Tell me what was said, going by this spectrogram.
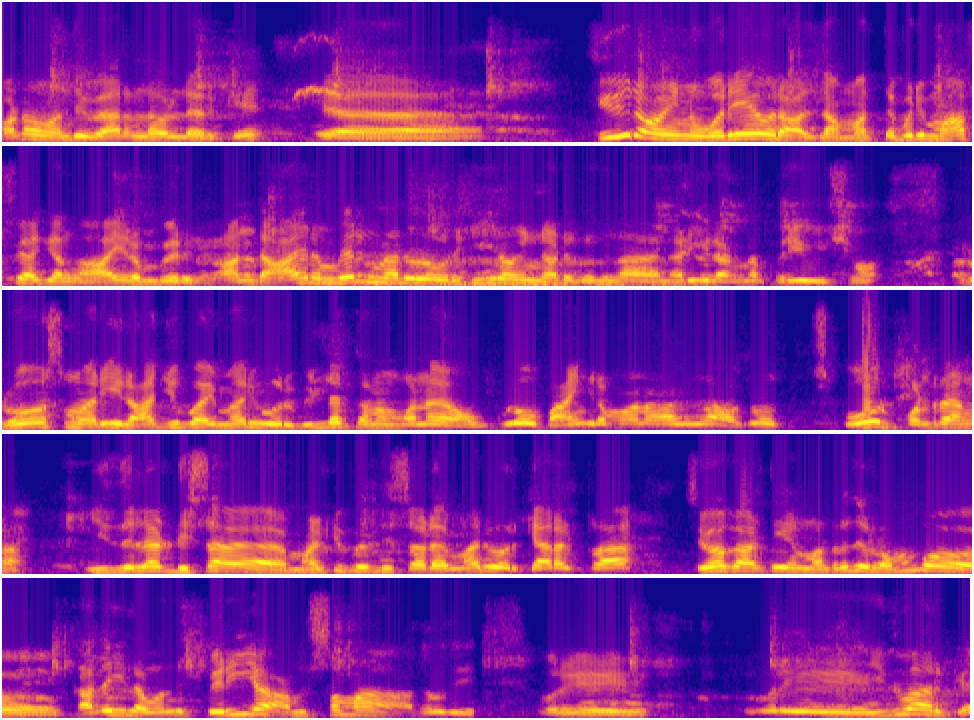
படம் வந்து வேற லெவலில் இருக்குது ஹீரோயின் ஒரே ஒரு ஆள் தான். மற்றபடி மாஃபியா கேங் ஆயிரம் பேர். அந்த ஆயிரம் பேருக்கு நடுவில் ஒரு ஹீரோயின் நடக்குதுன்னா நடிக்கிறாங்கன்னா பெரிய விஷயம். ரோஸ் மாதிரி ராஜுபாய் மாதிரி ஒரு வில்லத்தனமான அவ்வளோ பயங்கரமான ஆளுங்க. அதுவும் ஸ்கோர் பண்ணுறாங்க இதில் டிசா மல்டிபிள் டிசார்டர் மாதிரி ஒரு கேரக்டராக சிவகார்த்திகேயன் பண்ணுறது ரொம்ப கதையில் வந்து பெரிய அம்சமாக அதாவது ஒரு ஒரு இதுவாக இருக்கு.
